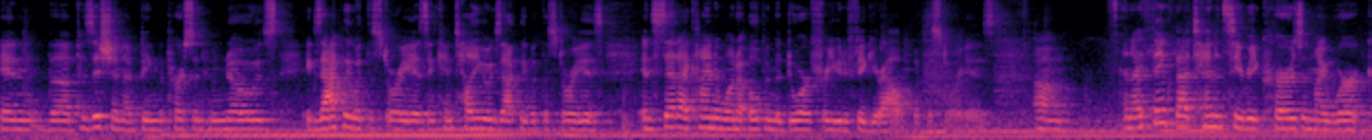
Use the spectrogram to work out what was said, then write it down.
in the position of being the person who knows exactly what the story is and can tell you exactly what the story is. Instead, I kind of want to open the door for you to figure out what the story is. Um, and I think that tendency recurs in my work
